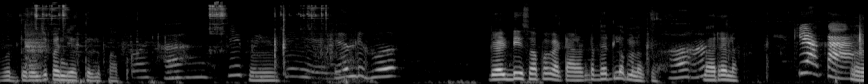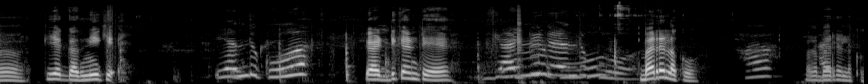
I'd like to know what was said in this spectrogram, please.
పొద్దు నుంచి పని చేస్తుండు పాప. గడ్డి సొప్ప పెట్టాలంట దట్లో మనకు. బర్రెలకు కీయకు కాదు నీకే. ఎందుకు? గడ్డి కంటే బర్రెలకు? మన బర్రెలకు.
